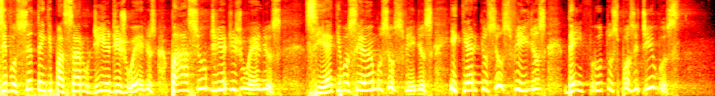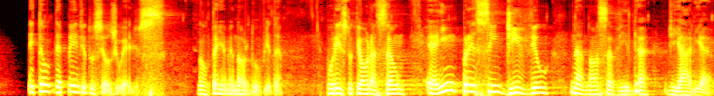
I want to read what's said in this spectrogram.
Se você tem que passar o dia de joelhos, passe o dia de joelhos. Se é que você ama os seus filhos e quer que os seus filhos deem frutos positivos. Então depende dos seus joelhos, não tenha a menor dúvida. Por isso que a oração é imprescindível na nossa vida diária.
